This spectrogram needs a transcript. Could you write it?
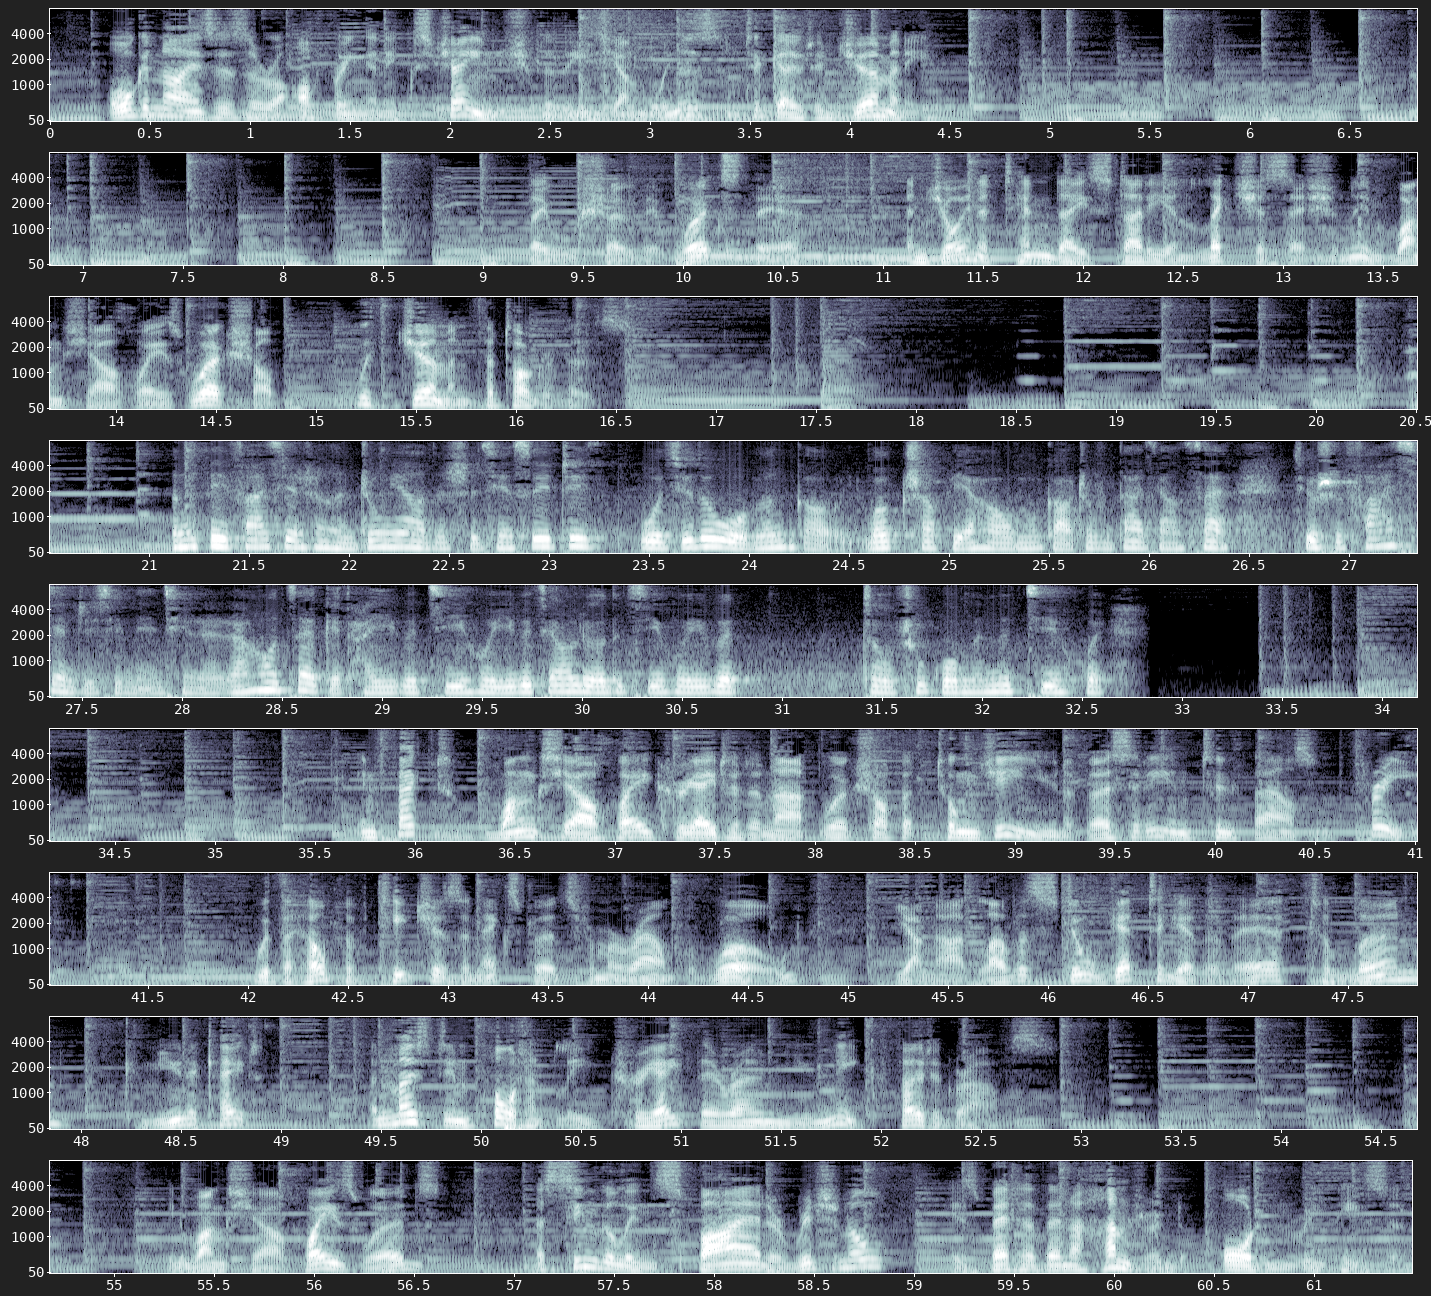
organisers are offering an exchange for these young winners to go to Germany. They will show their works there and join a 10-day study and lecture session in Wang Xiaohui's workshop with German photographers. 能被发现是很重要的事情，所以这我觉得我们搞 workshop 也好，我们搞这种大奖赛，就是发现这些年轻人，然后再给他一个机会，一个交流的机会，一个走出国门的机会。In fact, Wang Xiaohui created an art workshop at Tongji University in 2003. With the help of teachers and experts from around the world, young art lovers still get together there to learn, communicate, and most importantly, create their own unique photographs. In Wang Xiaohui's words, a single inspired original is better than a hundred ordinary pieces.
